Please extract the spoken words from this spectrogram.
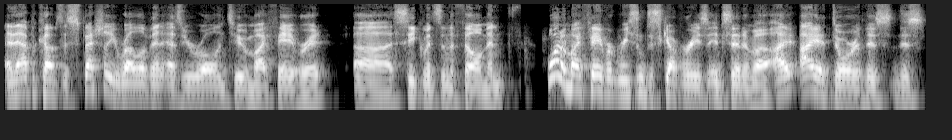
And that becomes especially relevant as we roll into my favorite uh, sequence in the film and one of my favorite recent discoveries in cinema. I, I adore this this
